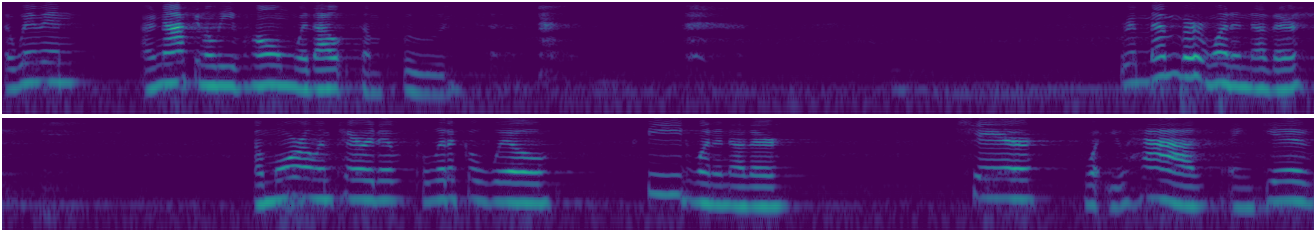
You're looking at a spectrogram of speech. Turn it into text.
The women are not going to leave home without some food. Remember one another. A moral imperative, political will. Feed one another. Share what you have and give.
